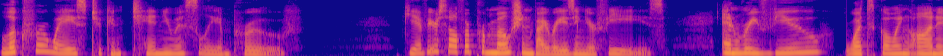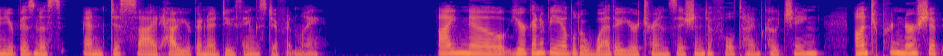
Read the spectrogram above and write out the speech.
Look for ways to continuously improve. Give yourself a promotion by raising your fees and review what's going on in your business and decide how you're going to do things differently. I know you're going to be able to weather your transition to full time coaching. Entrepreneurship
